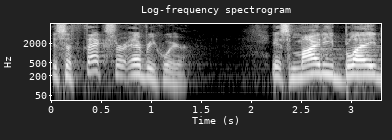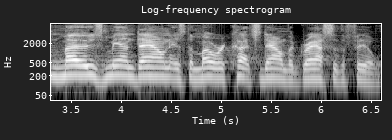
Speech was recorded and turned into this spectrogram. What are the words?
Its effects are everywhere. Its mighty blade mows men down as the mower cuts down the grass of the field.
